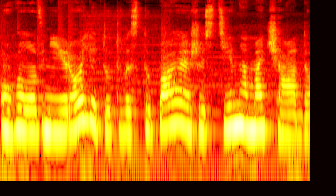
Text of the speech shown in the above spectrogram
У головній ролі тут виступає Жустіна Мачадо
